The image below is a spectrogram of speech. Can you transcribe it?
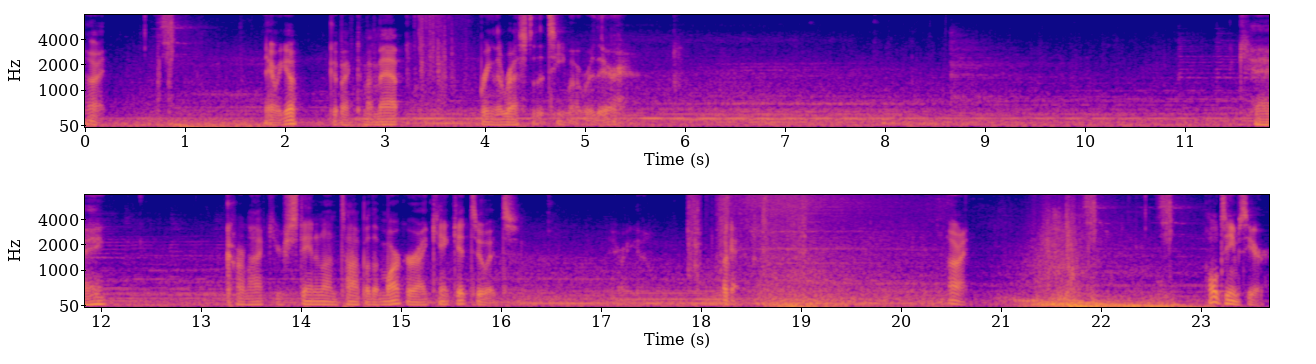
All right. There we go. Go back to my map. Bring the rest of the team over there. Okay. Karlach, you're standing on top of the marker. I can't get to it. There we go. Okay. All right. Whole team's here.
